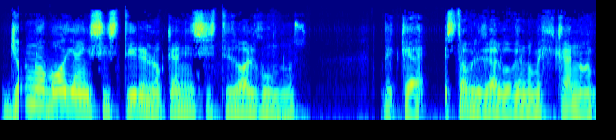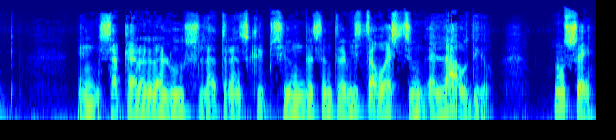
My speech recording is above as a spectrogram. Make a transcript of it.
Yo no voy a insistir en lo que han insistido algunos, de que está obligado el gobierno mexicano en, sacar a la luz la transcripción de esa entrevista o es el audio. No sé,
